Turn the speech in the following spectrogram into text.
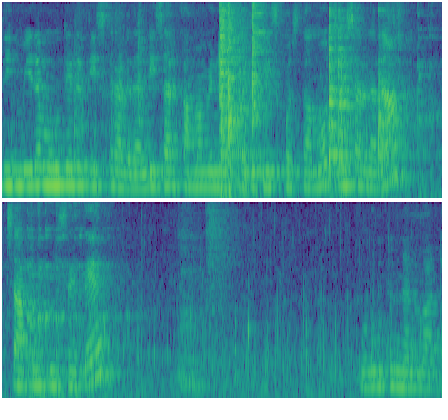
దీని మీద మూత అయితే తీసుకురాలేదండి. ఈసారి ఖమ్మం వెళ్ళినప్పుడు తీసుకొస్తాము. చూసారు కదా చేపల పులుసు అయితే ఉడుకుతుందనమాట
